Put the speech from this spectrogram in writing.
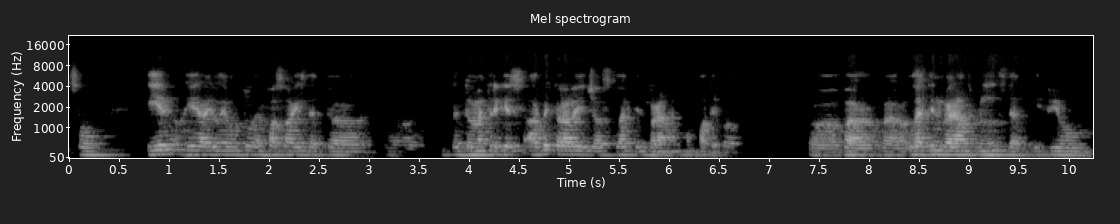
So here, here I want to emphasize that the, uh, that the metric is arbitrarily just left invariant compatible. Uh, where, where left invariant means that if you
